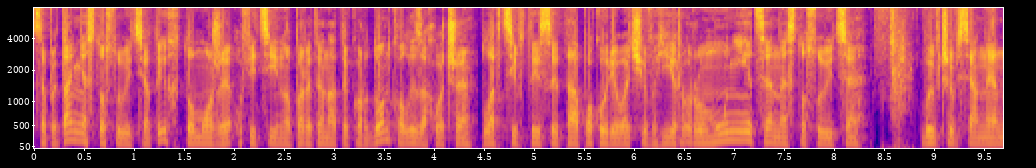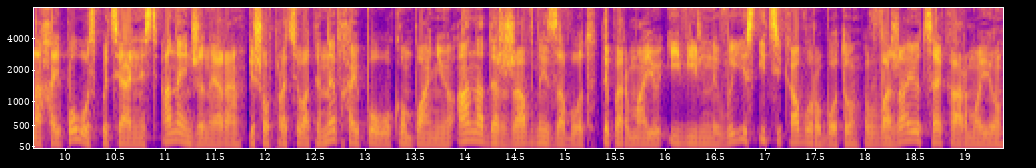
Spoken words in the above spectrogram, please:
Це питання стосується тих, хто може офіційно перетинати кордон, коли захоче. Плавців тиси та покорювачів гір Румунії це не стосується. Вивчився не на хайпову спеціальність, а на інженера. Пішов працювати не в хайпову компанію, а на державний завод. Тепер маю і вільний виїзд, і цікаву роботу. Вважаю це кармою.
